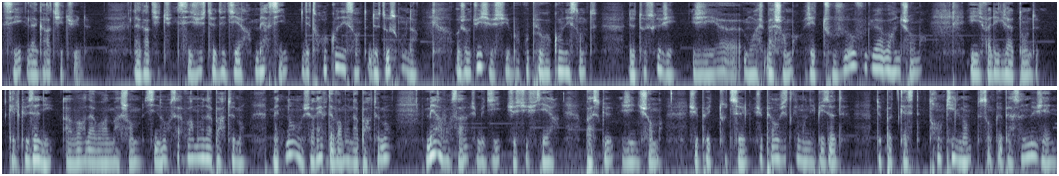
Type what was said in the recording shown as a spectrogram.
c'est la gratitude. La gratitude, c'est juste de dire merci, d'être reconnaissante de tout ce qu'on a. Aujourd'hui, je suis beaucoup plus reconnaissante de tout ce que j'ai. J'ai euh, ma chambre, j'ai toujours voulu avoir une chambre et il fallait que j'attende quelques années avant d'avoir ma chambre, sinon c'est avoir mon appartement. Maintenant, je rêve d'avoir mon appartement. Mais avant ça, je me dis, je suis fière parce que j'ai une chambre. Je peux être toute seule, je peux enregistrer mon épisode de podcast tranquillement sans que personne me gêne.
